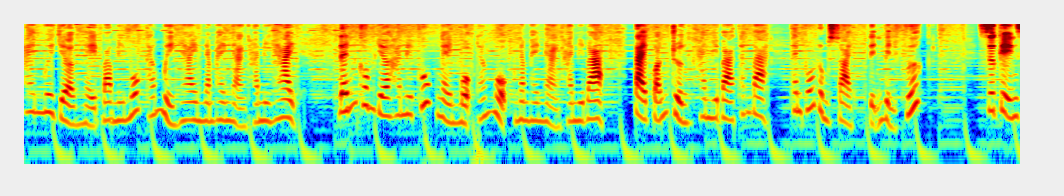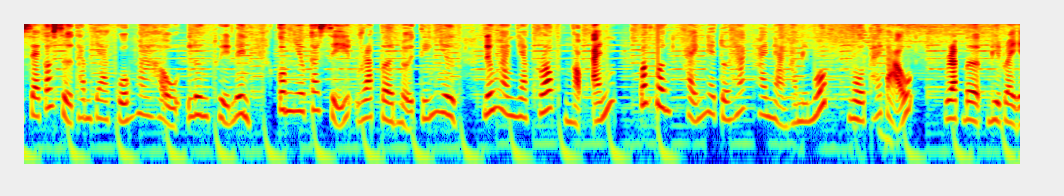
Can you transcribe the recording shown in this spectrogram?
20 giờ ngày 31 tháng 12 năm 2022 đến 0 giờ 20 phút ngày 1 tháng 1 năm 2023 tại quảng trường 23 tháng 3, thành phố Đồng Xoài, tỉnh Bình Phước. Sự kiện sẽ có sự tham gia của Hoa hậu Lương Thùy Linh cùng nhiều ca sĩ rapper nổi tiếng như nữ hoàng nhạc rock Ngọc Ánh, quán quân Hãy nghe tôi hát 2021 Ngô Thái Bảo, rapper B-Ray.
